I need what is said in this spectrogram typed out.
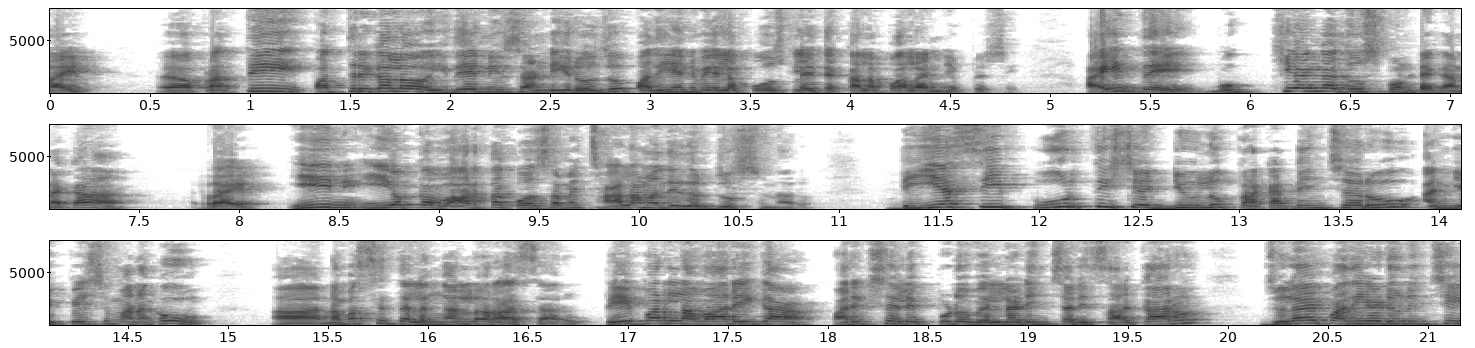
రైట్. ప్రతి పత్రికలో ఇదే న్యూస్ అండి ఈరోజు. పదిహేను వేల పోస్టులు అయితే కలపాలని చెప్పేసి. అయితే ముఖ్యంగా చూసుకుంటే గనక రైట్. ఈ ఈ యొక్క వార్త కోసమే చాలా మంది ఎదురు చూస్తున్నారు. డిఎస్సి పూర్తి షెడ్యూల్ ప్రకటించరు అని చెప్పేసి మనకు నమస్తే తెలంగాణలో రాశారు. పేపర్ల వారీగా పరీక్షలు ఎప్పుడు వెల్లడించని సర్కారు జూలై పదిహేడు నుంచి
